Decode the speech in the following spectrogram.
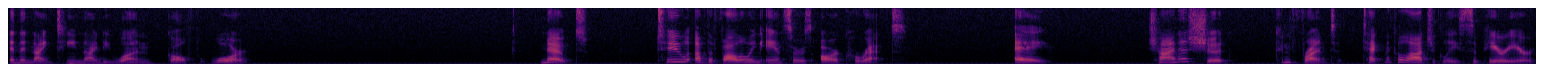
in the 1991 Gulf War. Note, two of the following answers are correct. A. China should confront technologically superior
